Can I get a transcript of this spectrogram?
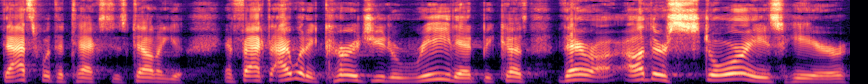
That's what the text is telling you. In fact, I would encourage you to read it because there are other stories here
